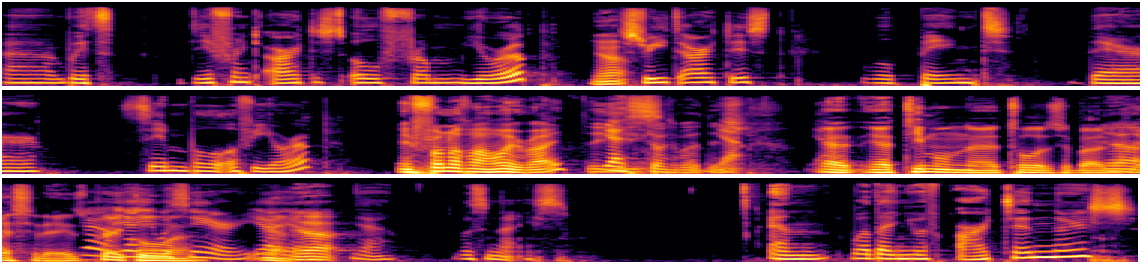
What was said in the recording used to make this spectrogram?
uh, with different artists, all from Europe, Yeah. street artists, who will paint their symbol of Europe. In front of Ahoy, right? You Yes. talked about this. Yeah. Yeah, yeah. Timon uh, told us about Yeah. it yesterday. It's yeah, pretty yeah, cool. he was uh, here. Yeah, yeah. yeah, Yeah. yeah, It was nice. And well, then you have art tenders.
